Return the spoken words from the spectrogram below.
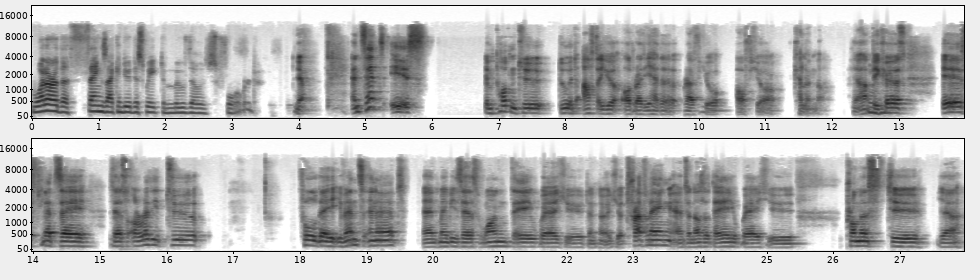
what are the things I can do this week to move those forward? Yeah, and that is important to do it after you already had a review of your calendar. Yeah, mm-hmm. because if let's say there's already two full day events in it, and maybe there's one day where you don't know you're traveling, and another day where you promise to yeah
